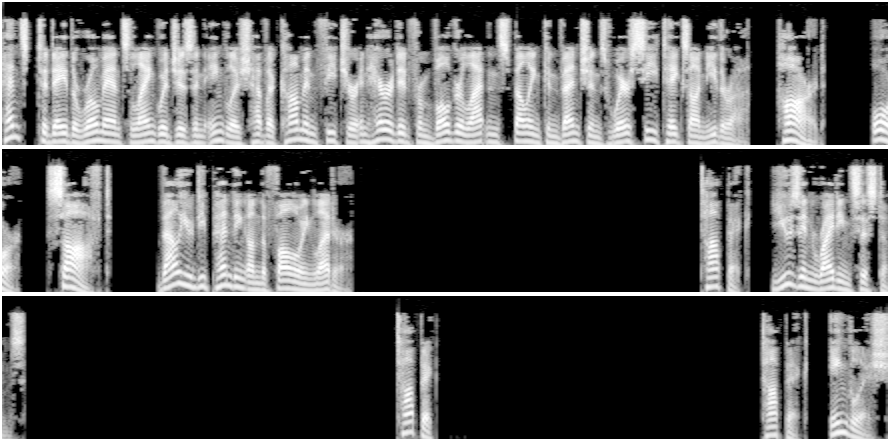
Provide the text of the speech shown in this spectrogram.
Hence, today the Romance languages and English have a common feature inherited from Vulgar Latin spelling conventions where c takes on either a hard or soft value depending on the following letter. Topic: Use in writing systems. Topic. English.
